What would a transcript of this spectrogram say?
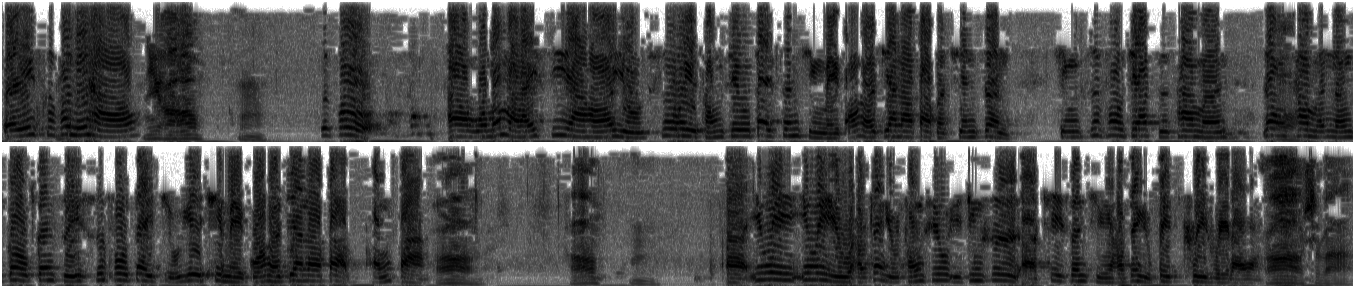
喂，师傅你好。你好，嗯。师傅，啊，我们马来西亚哈有四位同修在申请美国和加拿大的签证，请师傅加持他们，让他们能够跟随师傅在九月去美国和加拿大同法。啊，好。嗯，啊，因为因为有好像有同修已经是啊去申请，好像有被退回来了。啊，是吧？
